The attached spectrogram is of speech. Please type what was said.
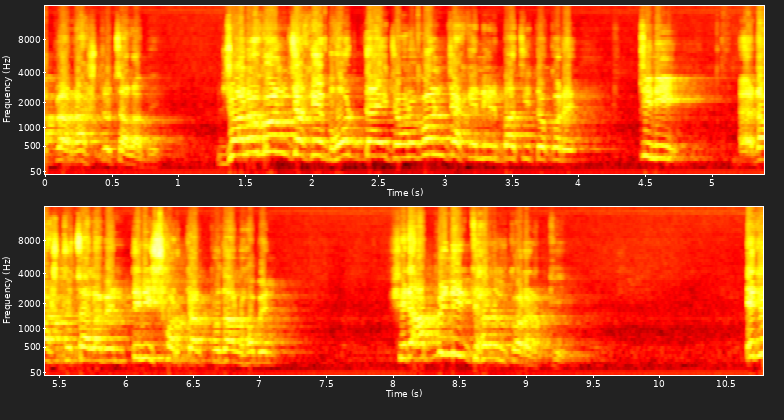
আপনার রাষ্ট্র চালাবে। জনগণ যাকে ভোট দেয়, জনগণ যাকে নির্বাচিত করে, তিনি রাষ্ট্র চালাবেন, তিনি সরকার প্রধান হবেন। সেটা আপনি নির্ধারণ করার কি? এটা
